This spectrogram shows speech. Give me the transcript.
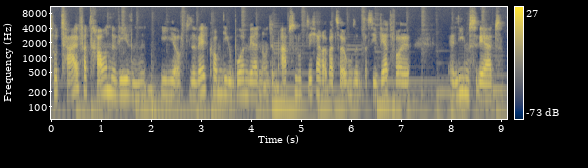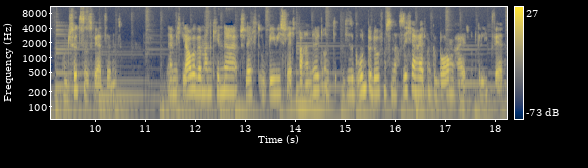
total vertrauende Wesen, die auf diese Welt kommen, die geboren werden und in absolut sicherer Überzeugung sind, dass sie wertvoll, äh, liebenswert und schützenswert sind. Ähm, ich glaube, wenn man Kinder schlecht und Babys schlecht behandelt und diese Grundbedürfnisse nach Sicherheit und Geborgenheit und geliebt werden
